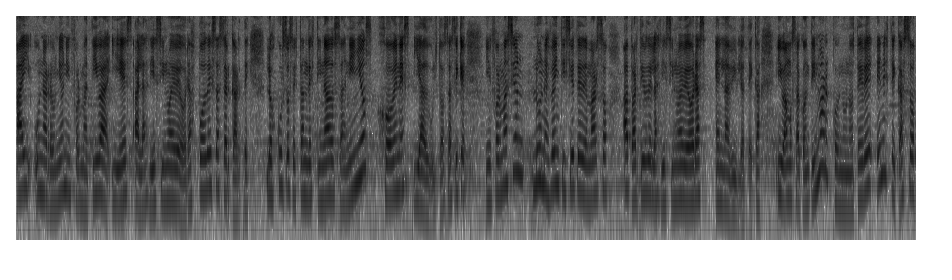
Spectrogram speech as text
hay una reunión informativa y es a las 19 horas. Podés acercarte. Los cursos están destinados a niños, jóvenes y adultos. Así que información lunes 27 de marzo a partir de las 19 horas en la biblioteca. Y vamos a continuar con UNO TV. En este caso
